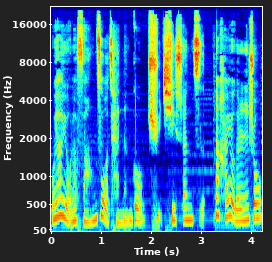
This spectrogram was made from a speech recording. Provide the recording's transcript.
我要有了房子，我才能够娶妻生子。那还有的人说。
